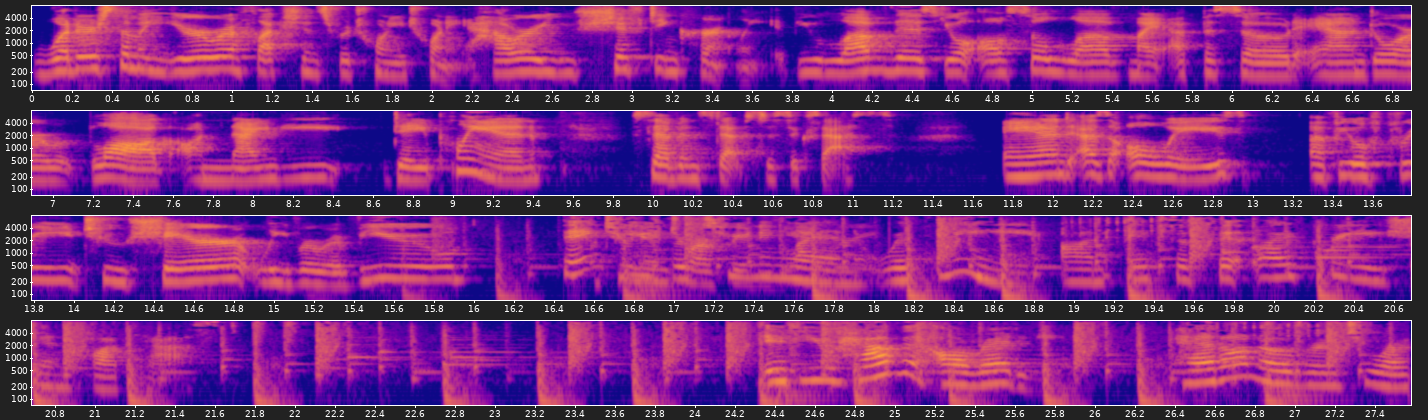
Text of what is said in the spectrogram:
What are some of your reflections for 2020? How are you shifting currently? If you love this, you'll also love my episode and or blog on 90 day plan, 7 steps to success. And as always, uh, feel free to share, leave a review, Thank you for tuning in with me on It's a Fit Life Creation podcast. If you haven't already, head on over to our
